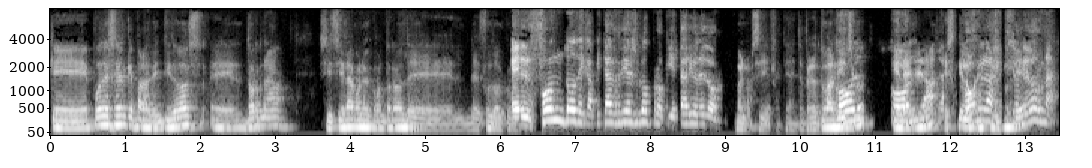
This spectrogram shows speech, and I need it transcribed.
que puede ser que para el 22 eh, Dorna se hiciera con el control del fútbol club. El fondo de capital riesgo propietario de Dorna. Bueno, sí, efectivamente. Pero tú has dicho que la idea es que con la gestión de Dorna.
